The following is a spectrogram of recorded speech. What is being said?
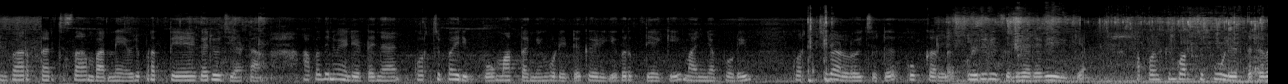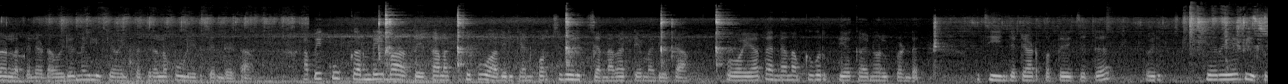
ഈ വറുത്തരച്ച സാമ്പാറിന് ഒരു പ്രത്യേക രുചിയാട്ടോ. അപ്പോൾ ഇതിന് വേണ്ടിയിട്ട് ഞാൻ കുറച്ച് പരിപ്പും മത്തങ്ങയും കൂടിയിട്ട് കഴുകി വൃത്തിയാക്കി മഞ്ഞൾപ്പൊടിയും കുറച്ച് വെള്ളം ഒഴിച്ചിട്ട് കുക്കറിൽ ഒരു വിസിൽ വരെ വേവിക്കാം. അപ്പോഴേക്കും കുറച്ച് പുളി എടുത്തിട്ട് വെള്ളത്തിലിടാം. ഒരു നെല്ലിക്ക വലിപ്പത്തിലുള്ള പുളി എടുത്തിട്ടുണ്ട് കേട്ടോ. അപ്പോൾ ഈ കുക്കറിന്റെ ഈ ഭാഗത്ത് തിളച്ച് പോവാതിരിക്കാൻ കുറച്ച് വെളിച്ചെണ്ണ പറ്റിയാൽ മതി കേട്ടോ പോയാൽ തന്നെ നമുക്ക് വൃത്തിയാക്കാനും എളുപ്പമുണ്ട്. ചീഞ്ചട്ടി അടുപ്പത്ത് വെച്ചിട്ട് ഒരു ചെറിയ പീസ്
